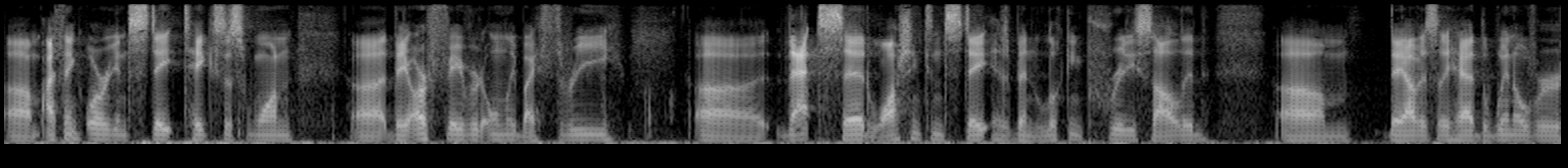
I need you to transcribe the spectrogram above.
Um, I think Oregon State takes this one. Uh, they are favored only by three. Uh, that said, Washington State has been looking pretty solid. Um, they obviously had the win over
